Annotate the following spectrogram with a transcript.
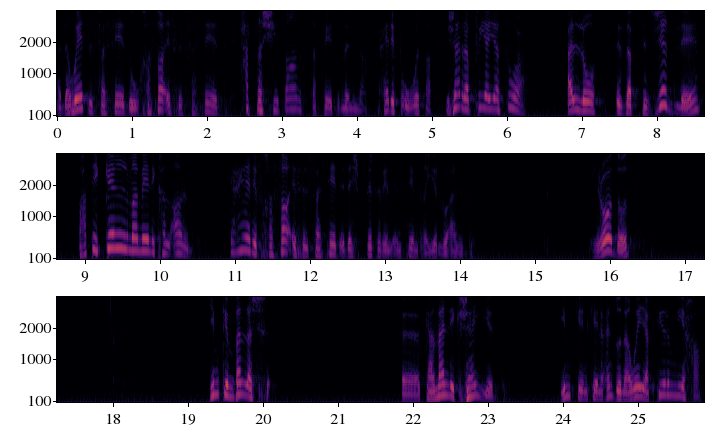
أدوات الفساد وخصائص الفساد حتى الشيطان استفاد منها عرف قوتها. جرب فيها يسوع. قال له إذا بتسجد لي بعطيك كل ما مالك هالأرض. يعرف خصائص الفساد قديش بتغري الإنسان بتغير له قلبه. هيرودس يمكن بلش آه، كملك جيد. يمكن كان عنده نوايا كتير منيحة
